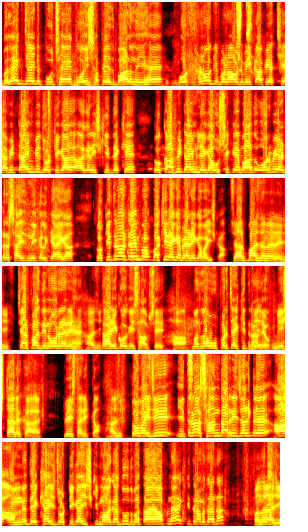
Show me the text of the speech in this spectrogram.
ब्लैक जेड पूछ है कोई सफ़ेद बाल नहीं है और थनों की बनावट भी काफ़ी अच्छी है। अभी टाइम भी जो टिका अगर इसकी देखें तो काफ़ी टाइम लेगा। उसके बाद और भी अडर साइज़ निकल के आएगा। तो कितना टाइम बाकी रह गया बहने का भाई इसका? चार पाँच दिन रह रहे जी। चार पाँच दिन और रह रहे हैं? हाँ जी। तारीखों के हिसाब से? हाँ। मतलब ऊपर चाहे कितना ले बीस तारीख का है। बीस तारीख का। हाँ जी। तो भाई जी इतना शानदार रिज़ल्ट आ, हमने देखा इस जोटी का इसकी माँ का दूध बताया आपने कितना बताया था? पंद्रह जी।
